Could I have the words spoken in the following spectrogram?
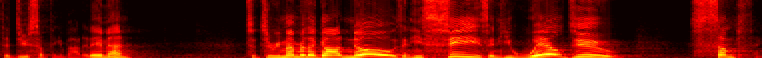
to do something about it. Amen? To, to remember that God knows and He sees and He will do something.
